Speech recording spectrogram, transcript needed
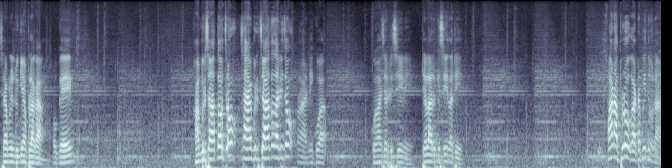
Saya melindungi yang belakang. Oke. Okay. Hampir jatuh, Cok. Saya hampir jatuh tadi, Cok. Nah, ini gua gua hajar di sini. Dia lari ke sini tadi. Mana, Bro? Gak ada pintu. Nah,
